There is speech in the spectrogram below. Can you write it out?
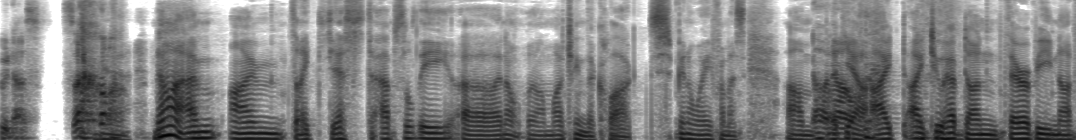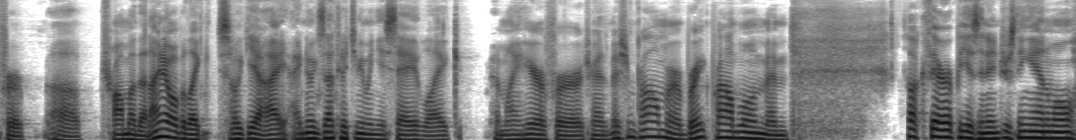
who does? So Yeah. No, I'm I'm like just absolutely. Uh, I don't. Well, I'm watching the clock spin away from us. Um, Oh, but no. yeah, I I too have done therapy, not for uh, trauma that I know, but like so. Yeah, I I know exactly what you mean when you say like, am I here for a transmission problem or a brake problem? And talk therapy is an interesting animal.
